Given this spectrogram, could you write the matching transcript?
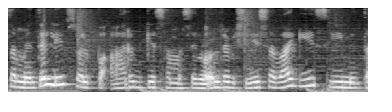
ಸಮಯದಲ್ಲಿ ಸ್ವಲ್ಪ ಆರೋಗ್ಯ ಸಮಸ್ಯೆಗಳು ಅಂದರೆ ವಿಶೇಷವಾಗಿ ಸೀಮಿತ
